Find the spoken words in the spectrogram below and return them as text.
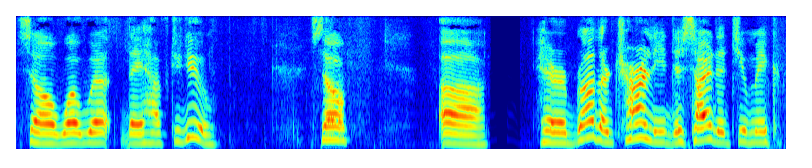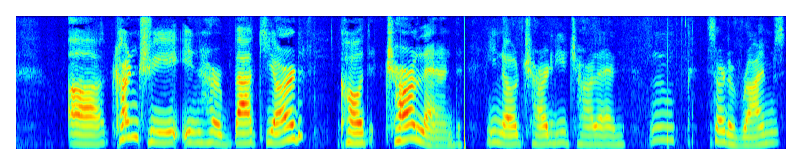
So what will they have to do? So, uh, her brother Charlie decided to make a country in her backyard called Charland. You know, Charlie Charland, mm, sort of rhymes.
